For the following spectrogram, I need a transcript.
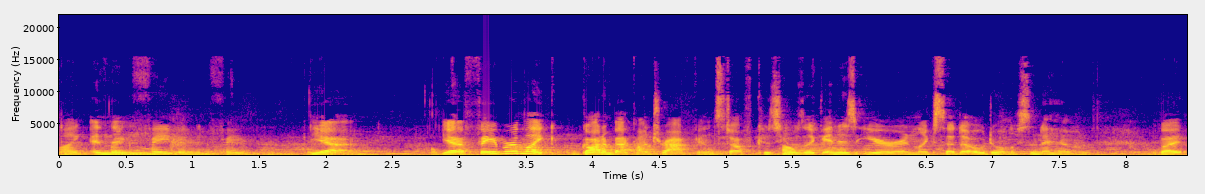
Like And like then- Fabe and then Faber. yeah. Yeah, Faber like got him back on track and stuff because he was like in his ear and like said, "Oh, don't listen to him." But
